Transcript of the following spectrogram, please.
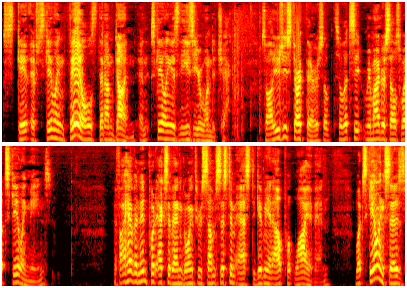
scale, if scaling fails, then I'm done. And scaling is the easier one to check. So I'll usually start there. So, so let's see, remind ourselves what scaling means. If I have an input x of n going through some system S to give me an output y of n, what scaling says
